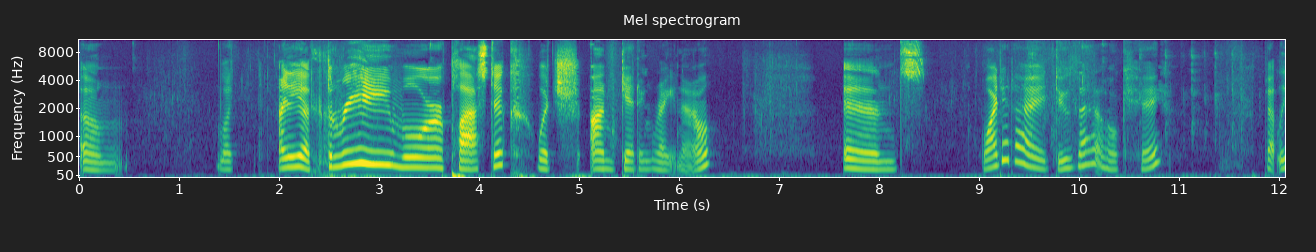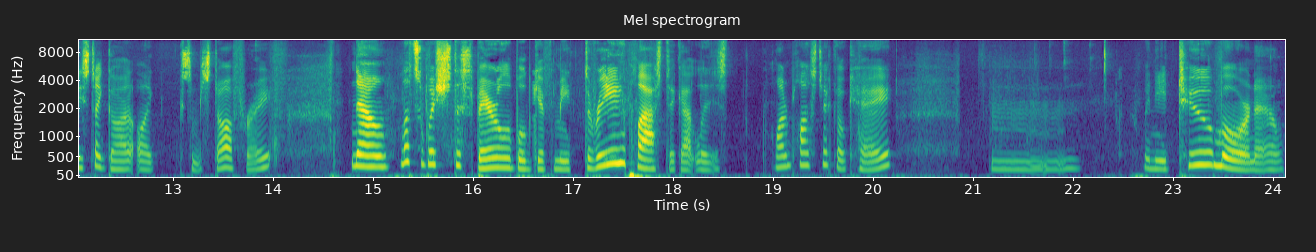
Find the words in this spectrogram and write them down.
um, like, I need a three more plastic, which I'm getting right now. And why did I do that? Okay. But at least I got like some stuff, right? Now, let's wish this barrel will give me three plastic at least. One plastic, okay. Mm, we need two more now.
